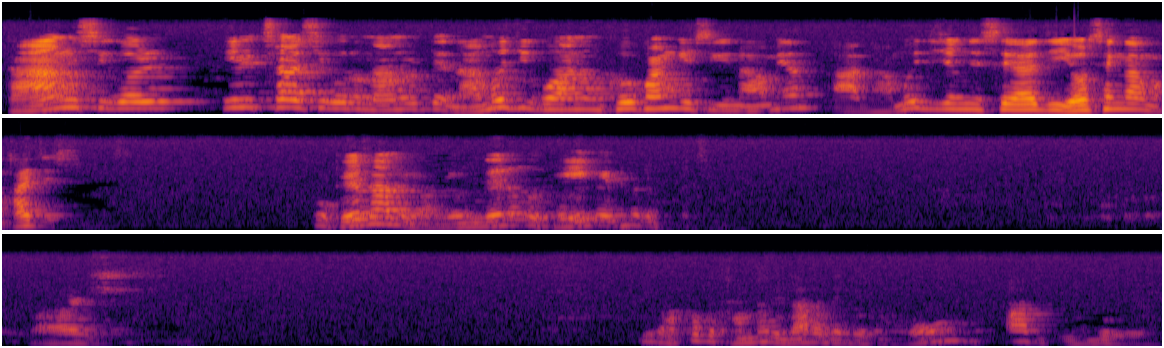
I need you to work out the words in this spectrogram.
다항식을 1차식으로 나눌 때 나머지 구하는 그 관계식이 나오면 아 나머지 정리 써야지 요 생각만 가질 수 있어. 뭐 계산을 영되는 거 대입해버리면 끝이 아이씨. 이거 아까부터 한 마리 날아다니거든. 아직도.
